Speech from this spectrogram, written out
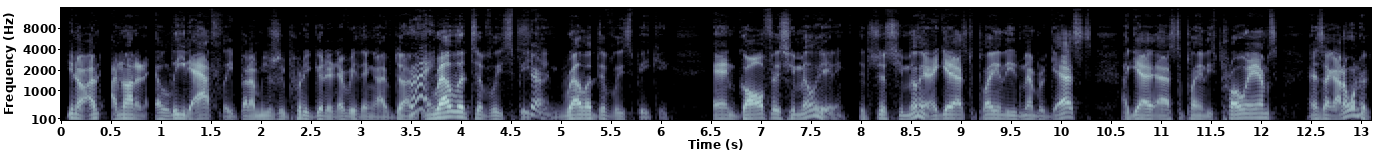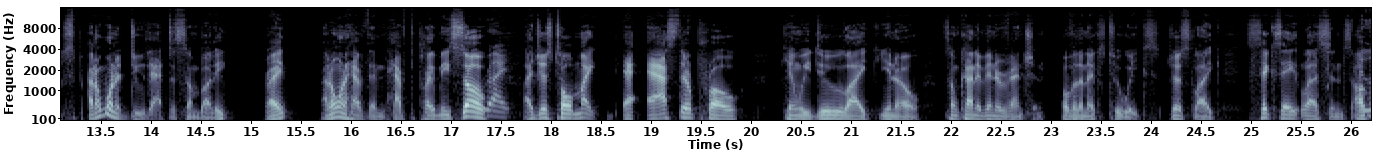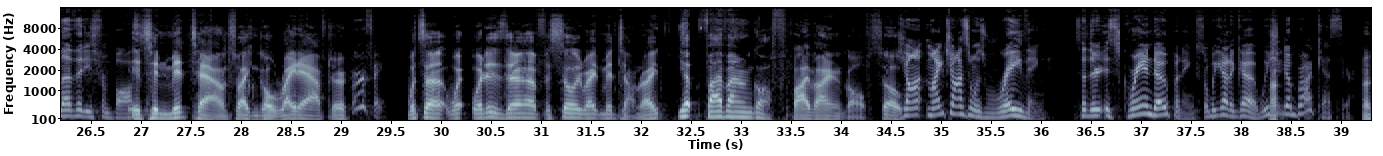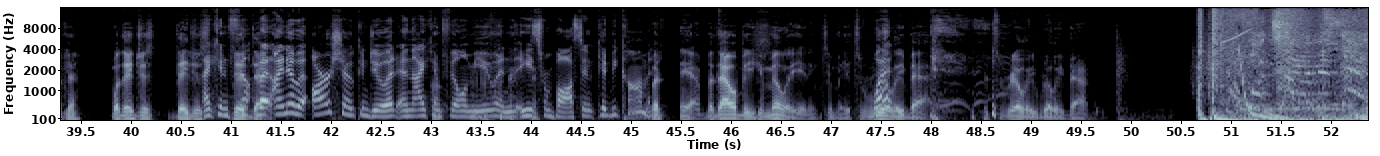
you know, I'm, I'm not an elite athlete, but I'm usually pretty good at everything I've done, Right. relatively speaking. Sure. Relatively speaking. And golf is humiliating. It's just humiliating. I get asked to play in these member guests. I get asked to play in these pro proams, and it's like I don't want to. I don't want to do that to somebody, right? I don't want to have them have to play me. So Right. I just told Mike, a- ask their pro, can we do like, you know, some kind of intervention over the next two weeks? Just like six, eight lessons. I love that he's from Boston. It's in Midtown, so I can go right after. perfect. What's a what? What is the uh, facility right in Midtown? Right, Yep, five iron golf. five iron golf. So John, Mike Johnson was raving. So there, it's grand opening. So we got to go. We uh, should go broadcast there. okay. Well, they just they just I can did film, that. but I know, but our show can do it, and I can uh, film you. And he's from Boston. It could be comedy. But yeah, but that would be humiliating to me. It's What? really bad. it's really really bad.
